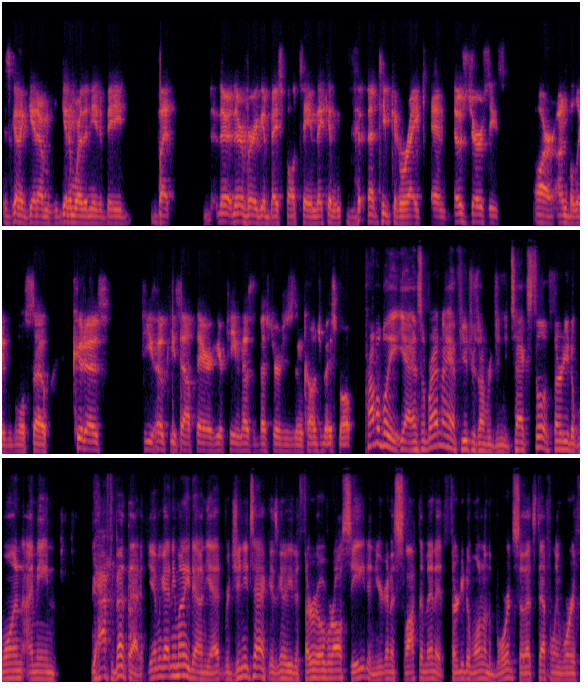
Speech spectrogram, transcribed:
is going to get them get them where they need to be, but they're they're a very good baseball team. They can that team can rake, and those jerseys are unbelievable. So kudos to you Hokies out there. Your team has the best jerseys in college baseball. Probably, yeah. And so Brad and I have futures on Virginia Tech, still at thirty to one. I mean, you have to bet that if you haven't got any money down yet, Virginia Tech is going to be the third overall seed, and you're going to slot them in at thirty to one on the board. So that's definitely worth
